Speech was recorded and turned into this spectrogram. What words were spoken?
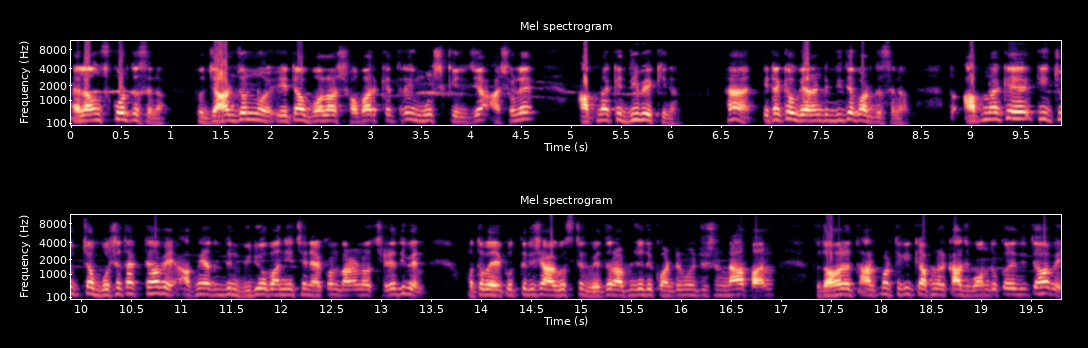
অ্যালাউন্স করতেছে না। তো যার জন্য এটা বলা সবার ক্ষেত্রেই মুশকিল যে আসলে আপনাকে দিবে কিনা। হ্যাঁ এটা কেউ গ্যারান্টি দিতে পারতেছে না। তো আপনাকে কি চুপচাপ বসে থাকতে হবে? আপনি এতদিন ভিডিও বানিয়েছেন, এখন বানানো ছেড়ে দিবেন? অথবা একত্রিশে আগস্টের ভেতর আপনি যদি কন্টেন্ট মনিটাইজেশন না পান, তো তাহলে তারপর থেকে কি আপনার কাজ বন্ধ করে দিতে হবে?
